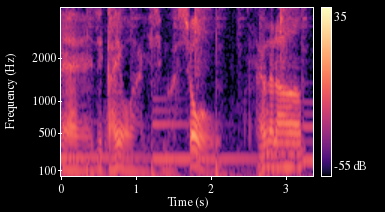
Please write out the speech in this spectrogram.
えー、次回お会いしましょう。さようなら。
